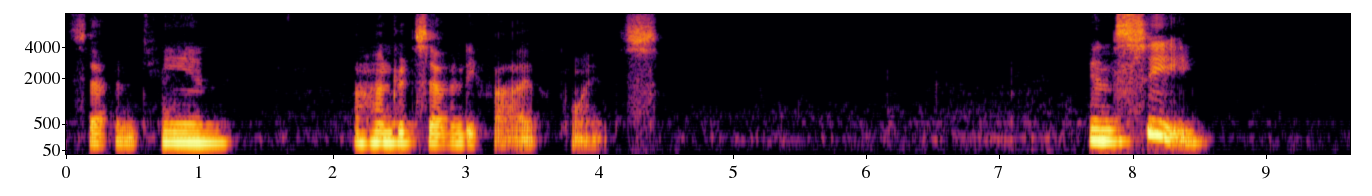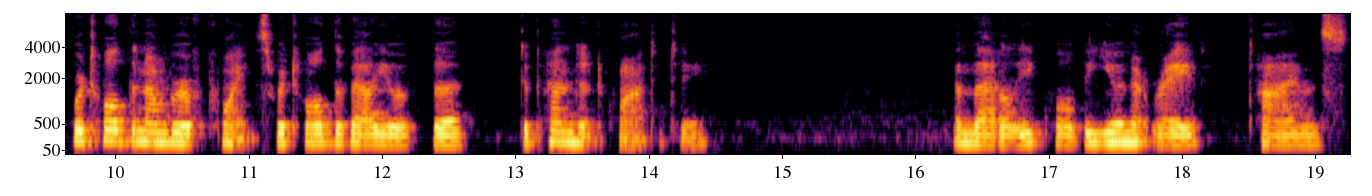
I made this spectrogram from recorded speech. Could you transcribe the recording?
17, 175 points. In C, we're told the number of points. We're told the value of the dependent quantity. And that'll equal the unit rate times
